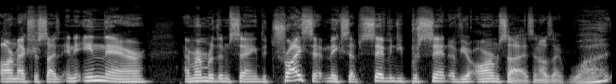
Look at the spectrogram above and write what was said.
arm exercise. And in there, I remember them saying the tricep makes up seventy percent of your arm size, and I was like, what?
